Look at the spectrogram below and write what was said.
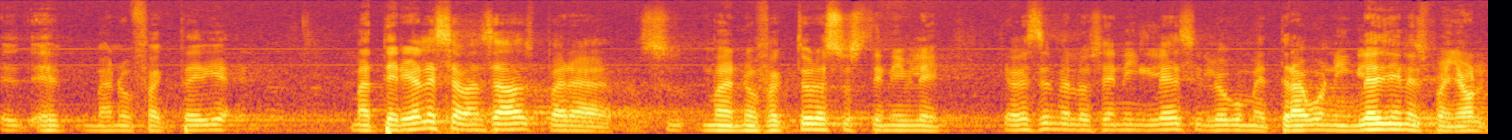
eh, eh, materiales avanzados para manufactura sostenible, que a veces me lo sé en inglés y luego me trago en inglés y en español.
